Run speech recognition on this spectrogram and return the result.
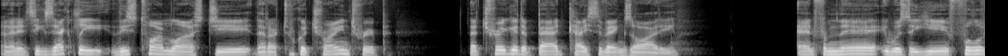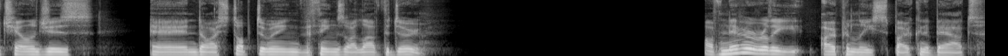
And it's exactly this time last year that I took a train trip that triggered a bad case of anxiety. And from there, it was a year full of challenges, and I stopped doing the things I love to do. I've never really openly spoken about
